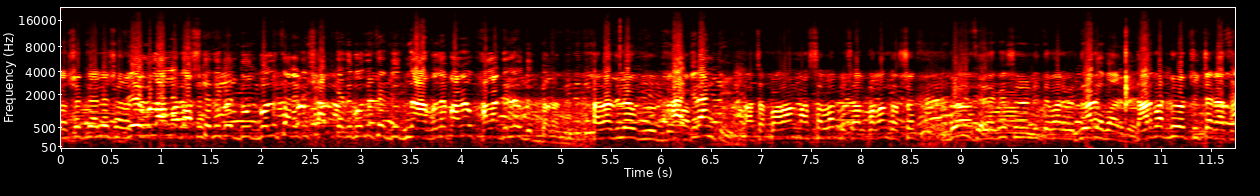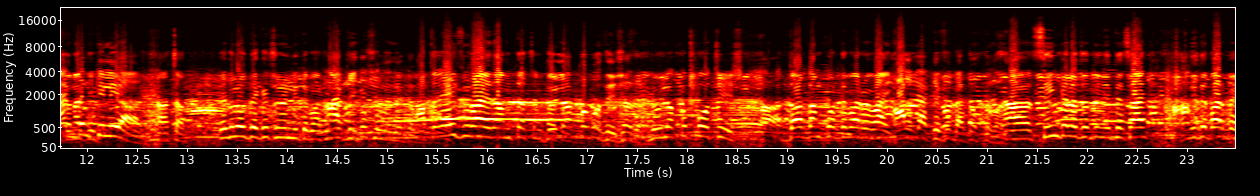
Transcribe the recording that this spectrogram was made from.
দর্শক চাইলে সরাসরি কেজি করে দুধ বলেছি আর এটি সাত কেজি বলেছে দুধ না হলে পারেও ফালা দিলেও দুধ বানাবি খেলা দিলেও দুধ হ্যাঁ, guarantee। আচ্ছা পালান মাশাআল্লাহ বিশাল পালান। দর্শক দেখে শুনে নিতে পারবে। নিতে পারবে। ঠিকঠাক আছে তো একদম নাকি? ক্লিয়ার আচ্ছা এগুলো দেখে শুনে নিতে পারবে হ্যাঁ, নাকি? দেখে শুনে নিতে আচ্ছা এই জোড়ায় দাম চাচ্ছেন দুই কত? লক্ষ পঁচিশ হাজার। দুই লক্ষ পঁচিশ। হ্যাঁ। আর দরদাম করতে পারবে ভাই? হালকা কিছু ব্যাকআপ তোমার সিঙ্গেলে যদি নিতে চায় নিতে পারবে?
